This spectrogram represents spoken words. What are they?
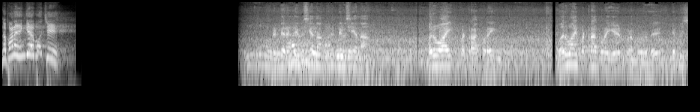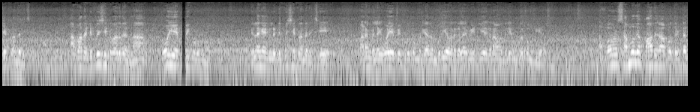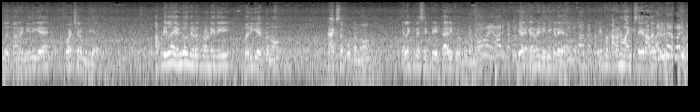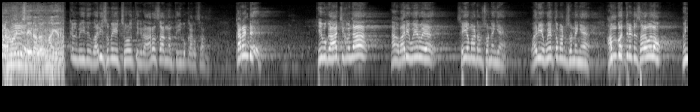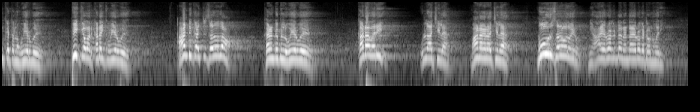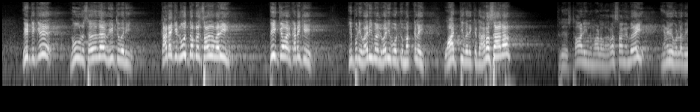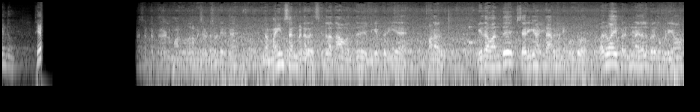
இந்த பணம் எங்கே போச்சு? ரெண்டு ரெண்டு விஷயம் தான் ரெண்டு விஷயம் தான் வருவாய் பற்றாக்குறை. வருவாய் பற்றாக்குறை ஏற்படும் பொழுது டெபிசிட் வந்துருச்சு. அப்போ அந்த டெபிசிட் வருதுன்னா ஓஏபி கொடுக்கணும். இல்லைங்க எங்களுக்கு டெபிசிட் வந்துருச்சு. பணம் இல்லை ஓஏபி கொடுக்க முடியாது. முதியவர்களை வீட்லேயே கிராமத்திலேயே முடக்க முடியாது. அப்போ சமூக பாதுகாப்பு திட்டங்களுக்கான நிதியை குறைச்சிட முடியாது. அப்படிலாம் எங்க வந்து எடுக்கணும் நிதி? வரி ஏற்றணும் டாக்ஸை கூட்டணும் எலக்ட்ரிசிட்டி டாரிஃபை கூட்டணும். ஏற்கனவே நிதி கிடையாது. இப்ப கடன் வாங்கி செய்யற அளவுக்கு கடன் வாங்கி செய்யற அளவுக்கு மக்கள் மீது வரி சுமையை சுழத்துகிற அரசாங்கம் திமுக அரசாங்கம். கரண்ட் திமுக ஆட்சிக்கு வந்தா நாங்க வரி உயர்வு செய்ய மாட்டோம்னு சொன்னீங்க. வரியை உயர்த்த மாட்டோம்னு சொன்னீங்க. 52% ரெண்டு சதவீதம் மின் கட்டணம் உயர்வு. பீக் அவர் கடைக்கு உயர்வு. ஆண்டுக்கு அஞ்சு சதவீதம். கரண்ட் பில் உயர்வு. கடை வரி உள்ளாட்சியில் மாநகராட்சியில் நூறு சதவீதம் உயரும். நீ ஆயிரம் ரூபா கட்ட ரெண்டாயிரம் ரூபா கட்டணும் வரி. வீட்டுக்கு நூறு சதவீதம் வீட்டு வரி. கடைக்கு நூற்றம்பது சதவீதம் வரி. பீக்கவர் கடைக்கு. இப்படி வரி மேல் வரி போட்டு மக்களை வாட்டி வதைக்கின்ற அரசாங்கம் திரு ஸ்டாலின் மாடல் அரசாங்கம் என்பதை நினைவு கொள்ள வேண்டும். சட்டப்பேரவையில் மாண்பு முதலமைச்சர் சொல்லியிருக்கேன். இந்த மைன்ஸ் அண்ட் மினரல்ஸ் இதுல தான் வந்து மிகப்பெரிய பணம் இருக்கும் இதை வந்து சரியா டேப் பண்ணி கொண்டு வரும் வருவாய் பெருக்கணும்னா எதில் பெருக்க முடியும்?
